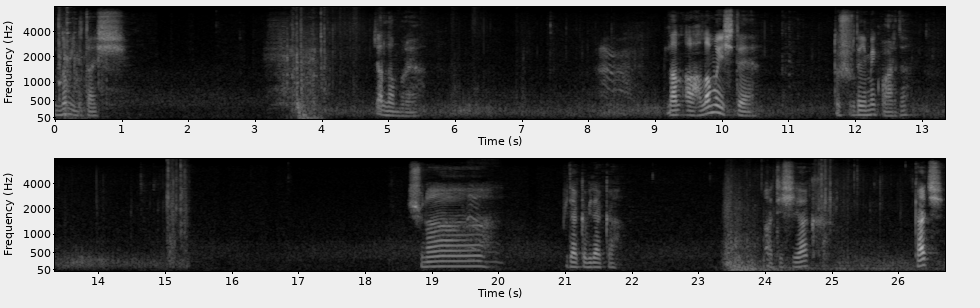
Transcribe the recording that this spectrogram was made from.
Bunda mıydı taş? Gel lan buraya. Lan ahlama işte. Dur şurada yemek vardı. Şuna... Bir dakika bir dakika. Ateşi yak. Kaç?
